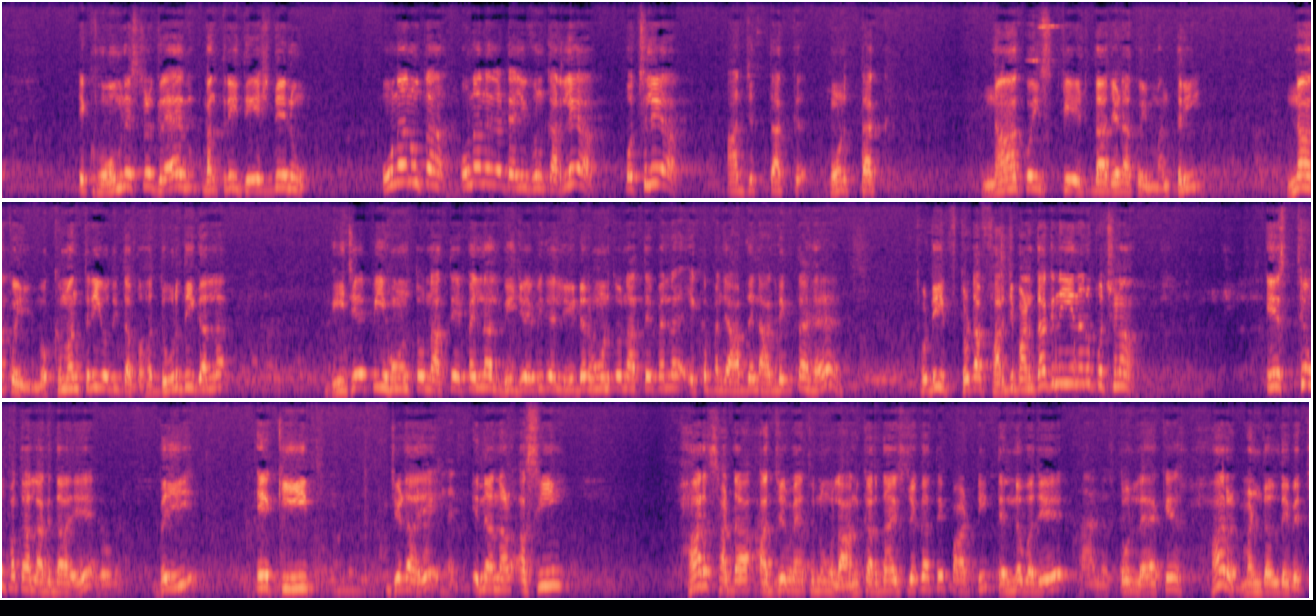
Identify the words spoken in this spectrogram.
ਇੱਕ ਹੋਮ ਮਿਨਿਸਟਰ ਗ੍ਰਹਿ ਮੰਤਰੀ ਦੇਸ਼ ਦੇ ਨੂੰ, ਉਹਨਾਂ ਨੂੰ ਤਾਂ, ਉਹਨਾਂ ਨੇ ਤਾਂ ਟੈਲੀਫੋਨ ਕਰ ਲਿਆ, ਪੁੱਛ ਲਿਆ, ਅੱਜ ਤੱਕ, ਹੁਣ ਤੱਕ, ਨਾ ਕੋਈ ਸਟੇਟ ਦਾ ਜਿਹੜਾ ਕੋਈ ਮੰਤਰੀ, ਨਾ ਕੋਈ ਮੁੱਖ ਮੰਤਰੀ, ਉਹਦੀ ਤਾਂ ਬਹੁਤ ਦੂਰ ਦੀ ਗੱਲ ਆ। ਬੀਜੇਪੀ ਹੋਣ ਤੋਂ ਨਾਤੇ ਪਹਿਲਾਂ ਬੀਜੇਪੀ ਦੇ ਲੀਡਰ ਹੋਣ ਤੋਂ ਨਾਤੇ ਪਹਿਲਾਂ ਇੱਕ ਪੰਜਾਬ ਦੇ ਨਾਗਰਿਕ ਤਾਂ ਹੈ। ਤੁਹਾਡੀ, ਤੁਹਾਡਾ ਫਰਜ਼ ਬਣਦਾ ਕਿ ਨਹੀਂ ਇਹਨਾਂ ਨੂੰ ਪੁੱਛਣਾ? ਇਸ ਤੋਂ ਪਤਾ ਲੱਗਦਾ ਏ ਬਈ ਇਹ ਕੀ ਜਿਹੜਾ ਏ ਇਹਨਾਂ ਨਾਲ ਅਸੀਂ ਹਰ ਸਾਡਾ ਅੱਜ ਮੈਂ ਤੁਹਾਨੂੰ ਐਲਾਨ ਕਰਦਾ ਇਸ ਜਗ੍ਹਾ ਤੇ ਪਾਰਟੀ 3 ਵਜੇ ਤੋਂ ਲੈ ਕੇ ਹਰ ਮੰਡਲ ਦੇ ਵਿੱਚ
